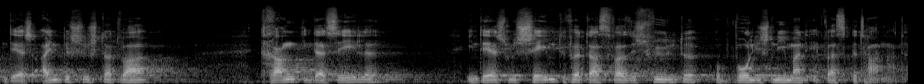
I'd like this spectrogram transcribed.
in der ich eingeschüchtert war, krank in der Seele, in der ich mich schämte für das, was ich fühlte, obwohl ich niemand etwas getan hatte.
